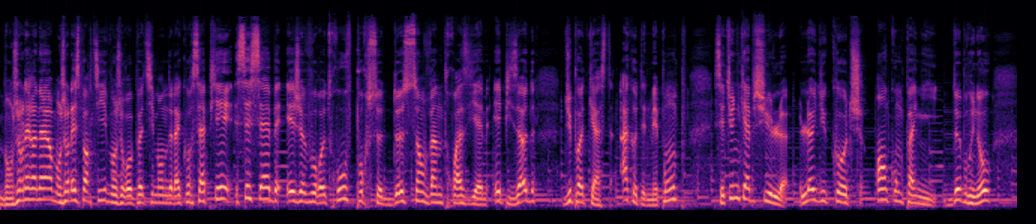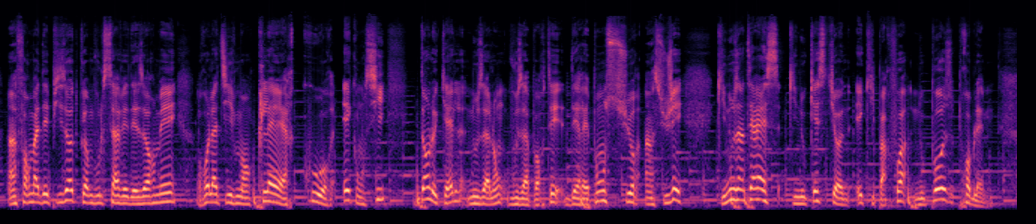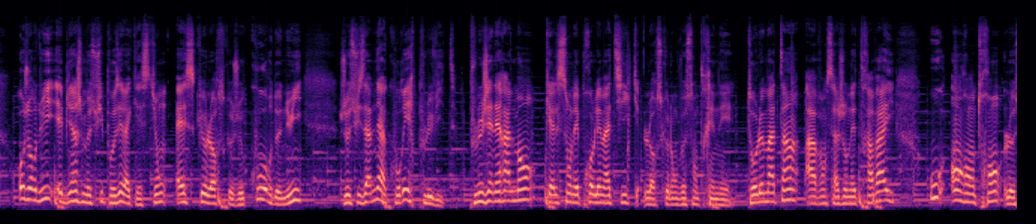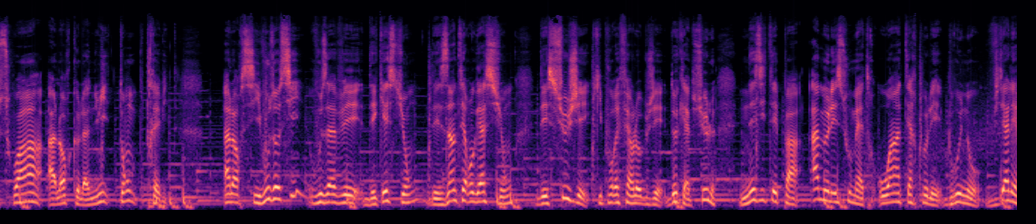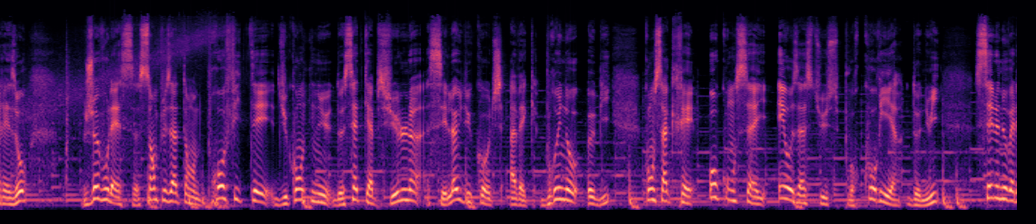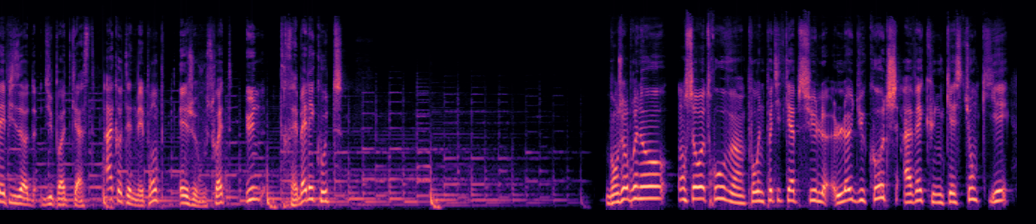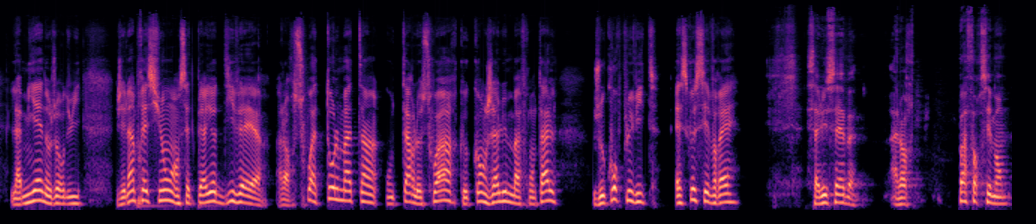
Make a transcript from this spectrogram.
Bonjour les runners, bonjour les sportifs, bonjour au petit monde de la course à pied, c'est Seb et je vous retrouve pour ce 223e épisode du podcast À côté de mes pompes. C'est une capsule, l'œil du coach en compagnie de Bruno, un format d'épisode comme vous le savez désormais, relativement clair, court et concis, dans lequel nous allons vous apporter des réponses sur un sujet qui nous intéresse, qui nous questionne et qui parfois nous pose problème. Aujourd'hui, eh bien, je me suis posé la question, est-ce que lorsque je cours de nuit, je suis amené à courir plus vite? Plus généralement, quelles sont les problématiques lorsque l'on veut s'entraîner? Tôt le matin, avant sa journée de travail, ou en rentrant le soir alors que la nuit tombe très vite? Alors si vous aussi, vous avez des questions, des interrogations, des sujets qui pourraient faire l'objet de capsules, n'hésitez pas à me les soumettre ou à interpeller Bruno via les réseaux. Je vous laisse sans plus attendre profiter du contenu de cette capsule. C'est l'œil du coach avec Bruno Eubi, consacré aux conseils et aux astuces pour courir de nuit. C'est le nouvel épisode du podcast À côté de mes pompes et je vous souhaite une très belle écoute. Bonjour Bruno, on se retrouve pour une petite capsule L'œil du coach avec une question qui est la mienne aujourd'hui. J'ai l'impression en cette période d'hiver, alors soit tôt le matin ou tard le soir, que quand j'allume ma frontale, je cours plus vite. Est-ce que c'est vrai? Salut Seb. Alors, pas forcément.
